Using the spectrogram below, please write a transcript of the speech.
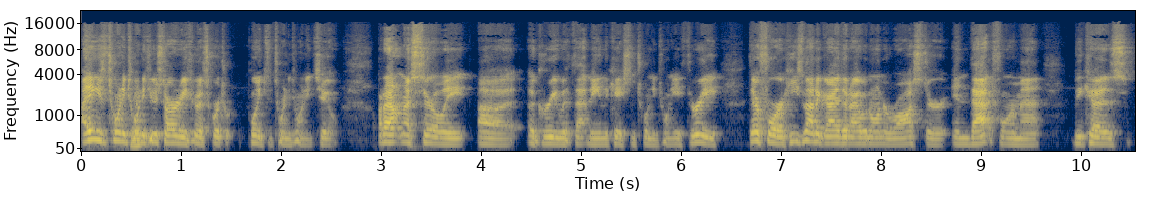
I think he's a 2022 starter. He's going to score t- points in 2022, but I don't necessarily uh, agree with that being the case in 2023. Therefore, he's not a guy that I would want to roster in that format because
